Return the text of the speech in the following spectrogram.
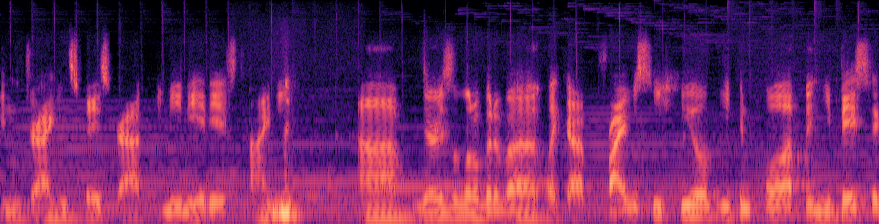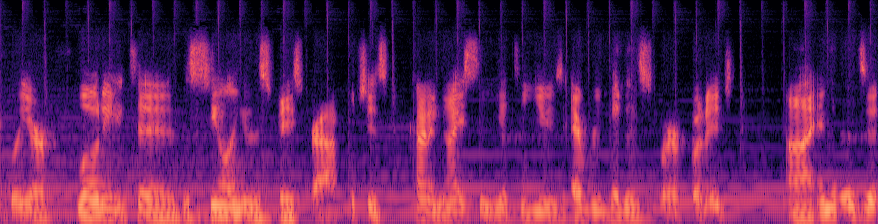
in the Dragon spacecraft. I mean, it is tiny. Uh, there is a little bit of a like a privacy shield you can pull up, and you basically are floating to the ceiling of the spacecraft, which is kind of nice that you get to use every bit of the square footage. Uh, and there is a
